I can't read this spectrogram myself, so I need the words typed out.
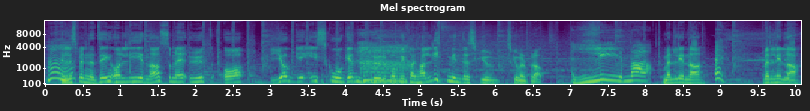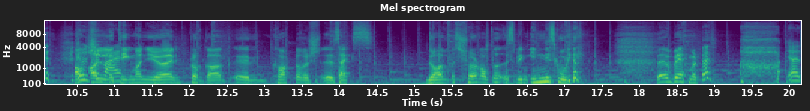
Eller spennende ting. Og Lina som er ute og jogger i skogen. Lurer på om vi kan ha litt mindre sku, skummel prat. Lina! Men Lina, men Lina av alle meg. ting man gjør klokka eh, kvart over eh, seks Du har sjøl valgt å springe inn i skogen. Det er jo bekmørkt der. Jeg,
